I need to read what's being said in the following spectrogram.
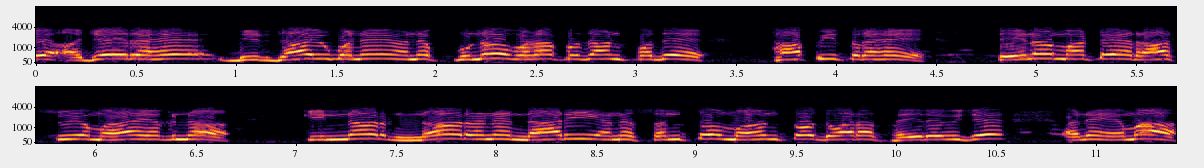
એ અજય રહે, દીર્ઘાયુ બને અને પુનઃ વડાપ્રધાન પદે સ્થાપિત રહે. તેના માટે રાજસૂય મહાયજ્ઞ કિન્નર, નર અને નારી અને સંતો મહંતો દ્વારા થઈ રહ્યું છે અને એમાં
